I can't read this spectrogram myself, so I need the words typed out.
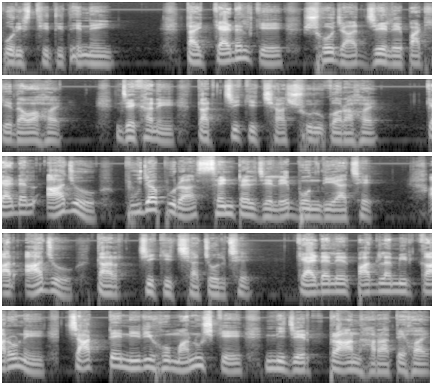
পরিস্থিতিতে নেই। তাই ক্যাডেলকে সোজা জেলে পাঠিয়ে দেওয়া হয়, যেখানে তার চিকিৎসা শুরু করা হয়। ক্যাডেল আজও পূজাপুরা সেন্ট্রাল জেলে বন্দি আছে, আর আজও তার চিকিৎসা চলছে। ক্যাডেলের পাগলামির কারণে চারটে নিরীহ মানুষকে নিজের প্রাণ হারাতে হয়।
